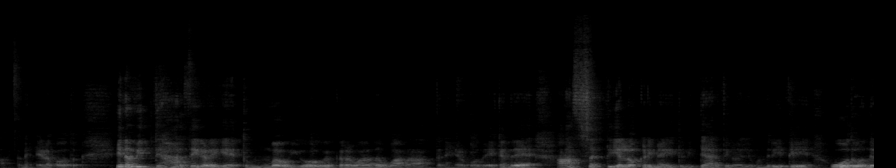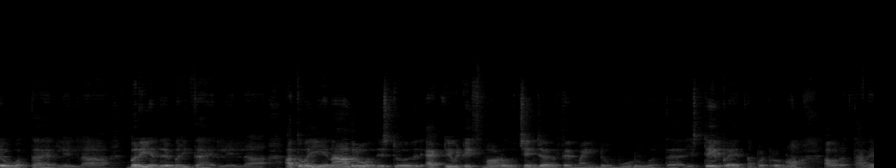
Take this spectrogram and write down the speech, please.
ಅಂತಲೇ ಹೇಳಬಹುದು ಇನ್ನು ವಿದ್ಯಾರ್ಥಿಗಳಿಗೆ ತುಂಬ ಯೋಗಕರವಾದ ವಾರ ಅಂತಲೇ ಹೇಳ್ಬೋದು. ಯಾಕಂದರೆ ಆಸಕ್ತಿ ಎಲ್ಲೋ ಕಡಿಮೆ ಆಗಿತ್ತು ವಿದ್ಯಾರ್ಥಿಗಳಲ್ಲಿ. ಒಂದು ರೀತಿ ಓದು ಅಂದರೆ ಓದ್ತಾ ಇರಲಿಲ್ಲ, ಬರಿ ಅಂದರೆ ಬರಿತಾ ಇರಲಿಲ್ಲ, ಅಥವಾ ಏನಾದರೂ ಒಂದಿಷ್ಟು ಆ್ಯಕ್ಟಿವಿಟೀಸ್ ಮಾಡು ಚೇಂಜ್ ಆಗುತ್ತೆ ಮೈಂಡು ಮೂಡು ಅಂತ ಎಷ್ಟೇ ಪ್ರಯತ್ನ ಪಟ್ಟರು ಅವರ ತಲೆ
